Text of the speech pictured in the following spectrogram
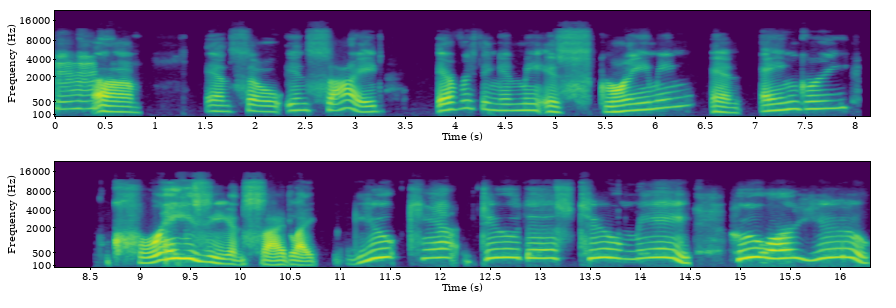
Mm-hmm. Um, and so inside, everything in me is screaming and angry crazy inside like you can't do this to me. Who are you?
